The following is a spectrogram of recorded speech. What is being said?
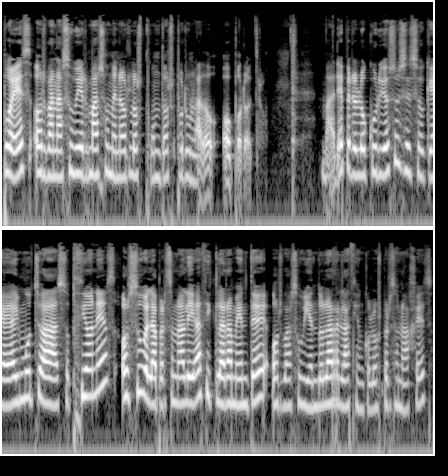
pues os van a subir más o menos los puntos por un lado o por otro. ¿Vale? Pero lo curioso es eso, que hay muchas opciones, os sube la personalidad y claramente os va subiendo la relación con los personajes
